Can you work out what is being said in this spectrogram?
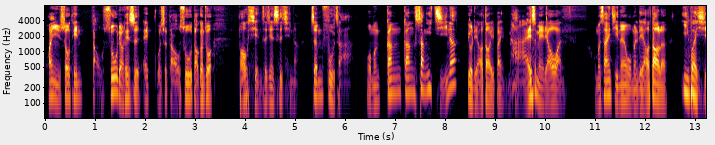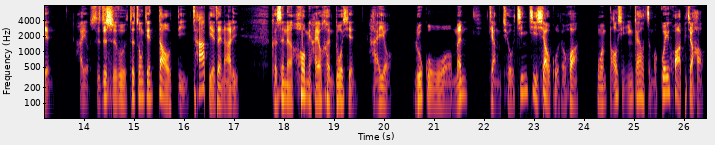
欢迎收听岛叔聊天室。哎，我是岛叔岛耕作。保险这件事情、啊，真复杂。我们刚刚上一集呢，又聊到一半，还是没聊完。我们上一集呢，我们聊到了意外险，还有实支实付，这中间到底差别在哪里？可是呢，后面还有很多险，还有如果我们讲求经济效果的话，我们保险应该要怎么规划比较好？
